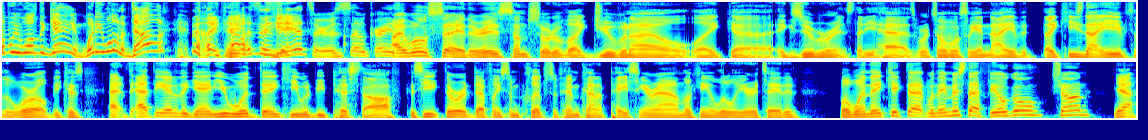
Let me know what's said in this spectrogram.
Oh, we won the game. What do you want? A dollar? like that He- was his he- answer. It was so crazy. I will say there is some sort of like juvenile like uh exuberance that he has where it's almost like a naive like he's naive to the world because at at the end of the game you would think he would be pissed off cuz he there were definitely some clips of him kind of pacing around looking a little irritated but when they kicked that when they missed that field goal Sean yeah.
